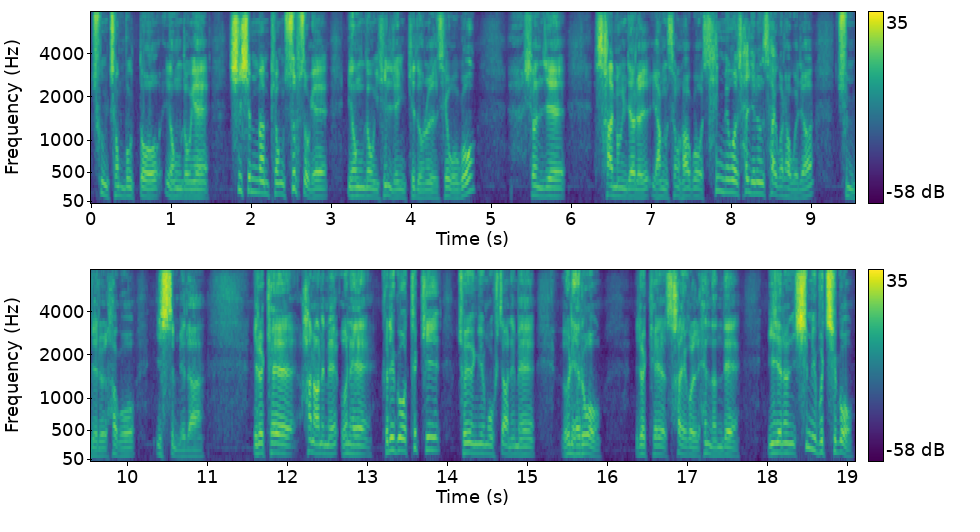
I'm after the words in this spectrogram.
충청북도 영동에 70만 평 숲속에 영동 힐링 기도를 세우고 현재 사명자를 양성하고 생명을 살리는 사역을 하고자 준비를 하고 있습니다. 이렇게 하나님의 은혜 그리고 특히 조영기 목사님의 은혜로 이렇게 사역을 했는데 이제는 힘이 붙이고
